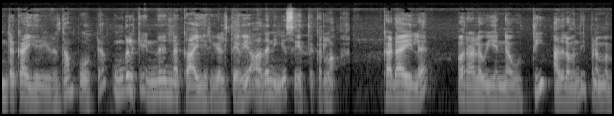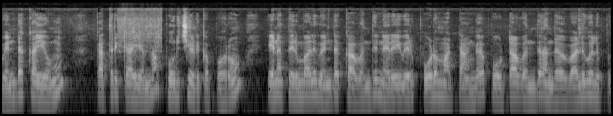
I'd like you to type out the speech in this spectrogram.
இந்த காய்கறிகள் தான் போட்டேன். உங்களுக்கு என்னென்ன காய்கறிகள் தேவையோ அதை நீங்கள் சேர்த்துக்கலாம். கடாயில் ஓரளவு எண்ணெய் ஊற்றி அதில் வந்து இப்போ நம்ம வெண்டைக்காயும் கத்திரிக்காயும் தான் பொறிச்சு எடுக்க போகிறோம் ஏன்னா பெரும்பாலும் வெண்டைக்காய் வந்து நிறைய பேர் போட மாட்டாங்க. போட்டால் வந்து அந்த வலுவழுப்பு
